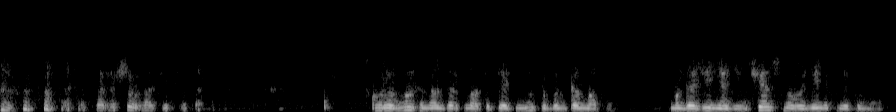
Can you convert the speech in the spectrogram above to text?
Хорошо написано. Скоро вновь у нас зарплата. Пять минут у банкомата. В магазине один час, снова денег нет у нас.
